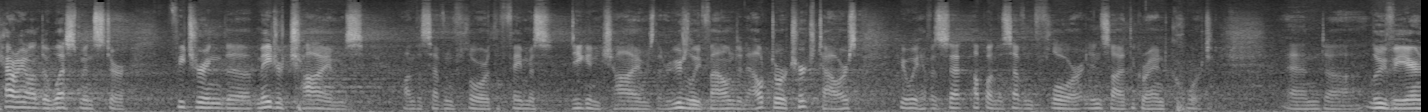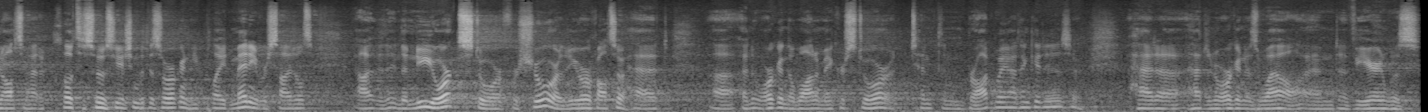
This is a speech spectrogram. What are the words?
Carillon de Westminster, featuring the major chimes on the seventh floor, the famous Deagan chimes that are usually found in outdoor church towers. Here we have a set up on the seventh floor inside the Grand Court. And uh, Louis Vierne also had a close association with this organ. He played many recitals uh, in the New York store for sure. New York also had uh, an organ, the Wanamaker store at 10th and Broadway, I think it is, or had, a, had an organ as well. And uh, was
